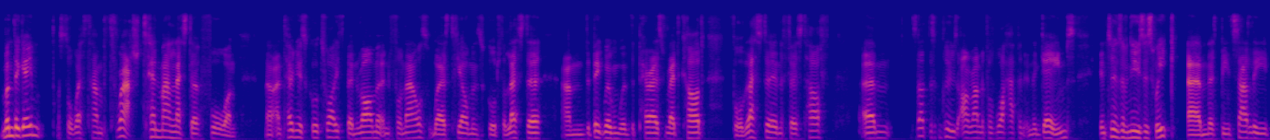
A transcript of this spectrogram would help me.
Monday game I saw West Ham thrash 10 man Leicester 4 1. Now, Antonio scored twice, Benrahma and Fornals, whereas Tielemans scored for Leicester, and the big win with the Perez red card for Leicester in the first half. Um, so that just concludes our roundup of what happened in the games. In terms of news this week, um, there's been sadly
